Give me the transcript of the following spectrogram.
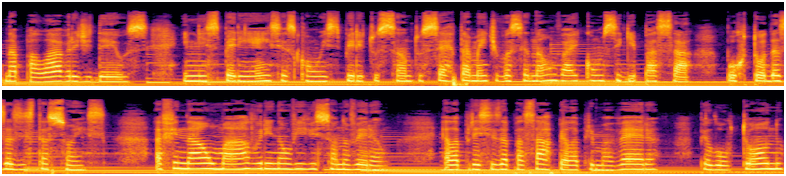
na palavra de Deus, em experiências com o Espírito Santo, certamente você não vai conseguir passar por todas as estações. Afinal, uma árvore não vive só no verão ela precisa passar pela primavera, pelo outono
